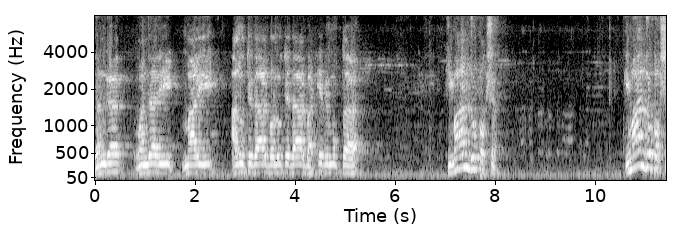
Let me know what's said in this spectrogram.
धनगर वंजारी माळी आलुतेदार बलुतेदार भटके विमुक्त किमान जो पक्ष किमान जो पक्ष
